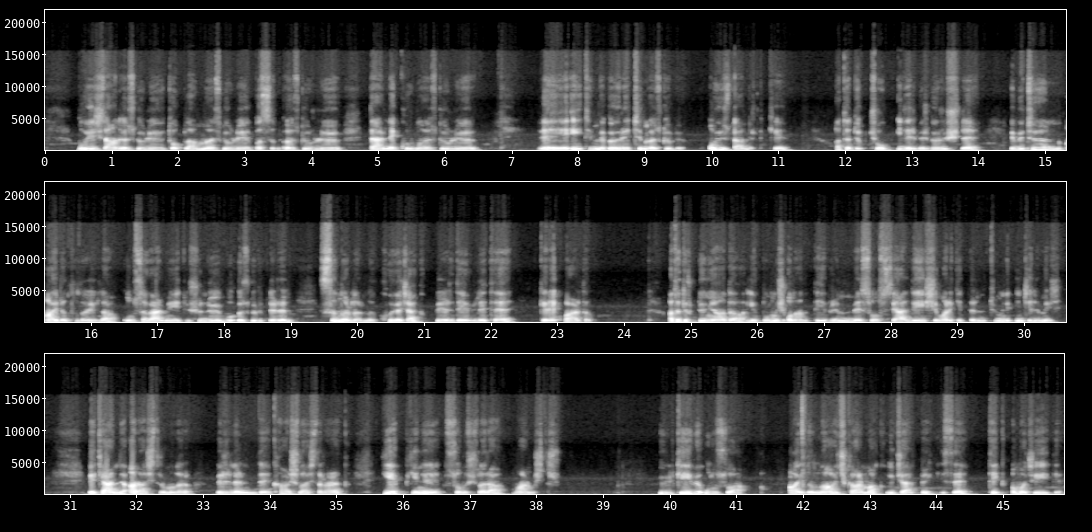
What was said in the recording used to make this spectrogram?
bu vicdan özgürlüğü, toplanma özgürlüğü, basın özgürlüğü, dernek kurma özgürlüğü, e, eğitim ve öğretim özgürlüğü. O yüzdendir ki Atatürk çok ileri bir görüşle ve bütün ayrıntılarıyla ulusa vermeyi düşündüğü bu özgürlüklerin sınırlarını koyacak bir devlete gerek vardı. Atatürk dünyada yapılmış olan devrim ve sosyal değişim hareketlerinin tümünü incelemiş ve kendi araştırmaları verilerini de karşılaştırarak yepyeni sonuçlara varmıştır. Ülkeyi ve ulusu aydınlığa çıkarmak, yüceltmek ise tek amacıydı.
